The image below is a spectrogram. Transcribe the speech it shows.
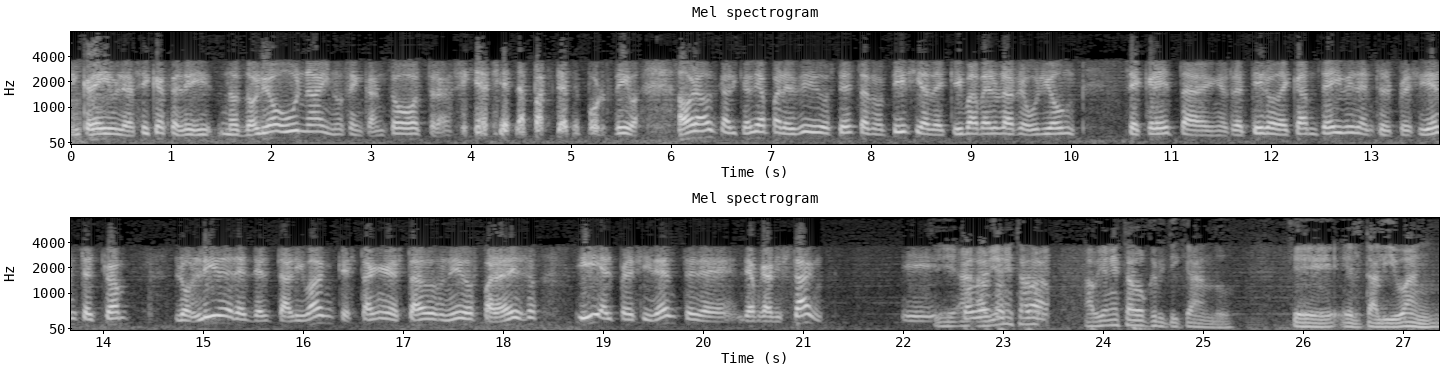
Increíble, así que feliz. Nos dolió una y nos encantó otra, así es la parte deportiva. Ahora, Oscar, ¿qué le ha parecido a usted esta noticia de que iba a haber una reunión secreta en el retiro de Camp David entre el presidente Trump los líderes del talibán que están en Estados Unidos para eso y el presidente de, Afganistán. Y habían, estado, habían estado criticando que el talibán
